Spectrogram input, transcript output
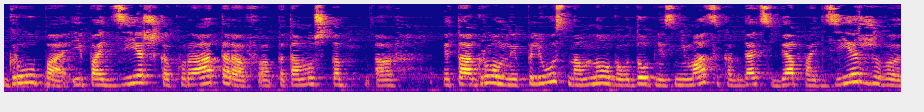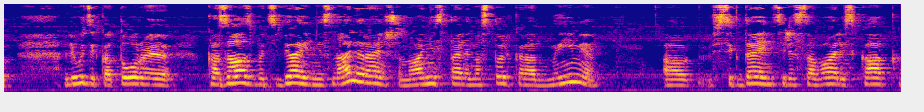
группа и поддержка кураторов, а, потому что это огромный плюс, намного удобнее заниматься, когда тебя поддерживают люди, которые казалось бы, тебя и не знали раньше, но они стали настолько родными, всегда интересовались, как,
